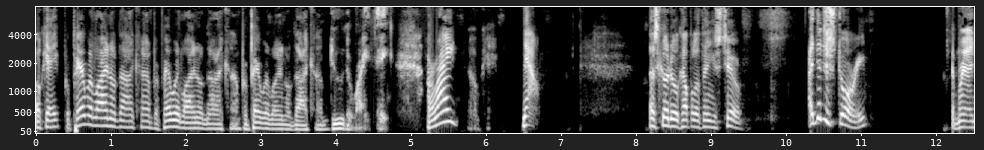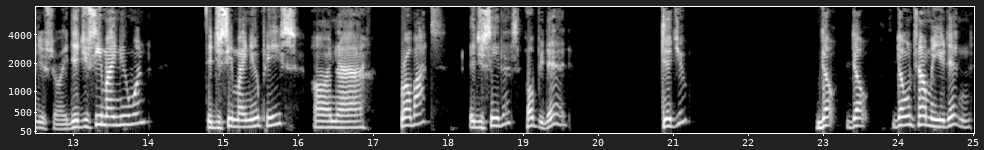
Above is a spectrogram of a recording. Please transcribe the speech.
Okay. Preparewithlionel.com, preparewithlionel.com, preparewithlionel.com. Do the right thing. All right. Okay. Now, let's go to a couple of things too. I did a story, a brand new story. Did you see my new one? Did you see my new piece on uh, robots? Did you see this? Hope you did. Did you? Don't don't don't tell me you didn't.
